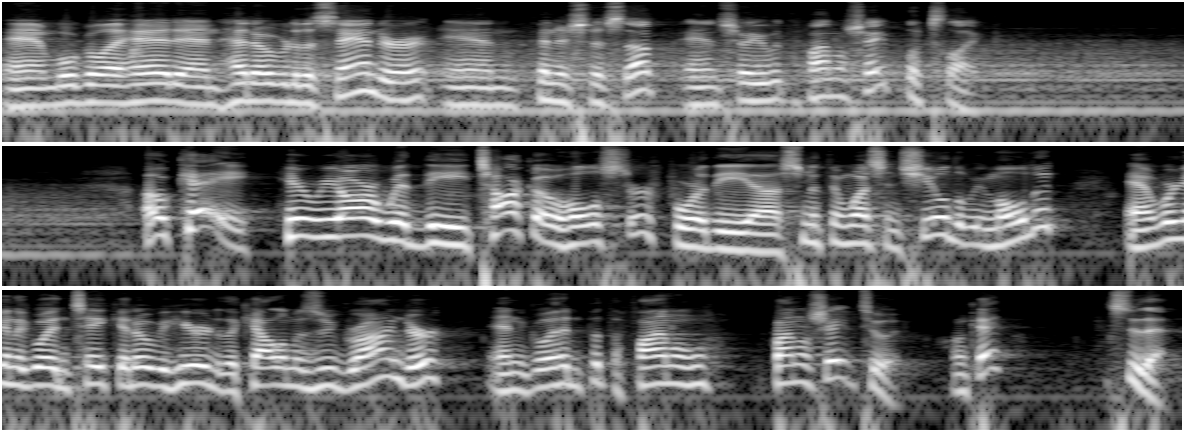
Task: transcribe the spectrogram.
And we'll go ahead and head over to the sander and finish this up and show you what the final shape looks like. Okay, here we are with the taco holster for the uh, Smith & Wesson shield that we molded. And we're going to go ahead and take it over here to the Kalamazoo grinder and go ahead and put the final, final shape to it. Okay, let's do that.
